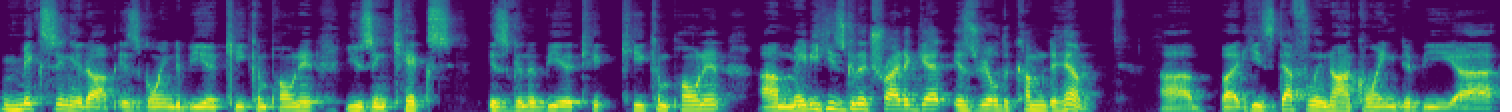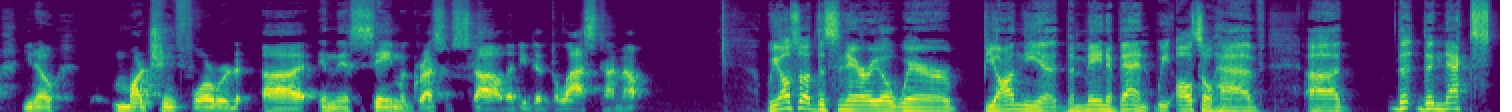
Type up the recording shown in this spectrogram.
mixing it up is going to be a key component. Using kicks is going to be a key, component. Um, maybe he's going to try to get Israel to come to him, uh, but he's definitely not going to be, uh, you know, marching forward uh, in the same aggressive style that he did the last time out. We also have the scenario where beyond the uh, the main event, we also have uh, the the next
